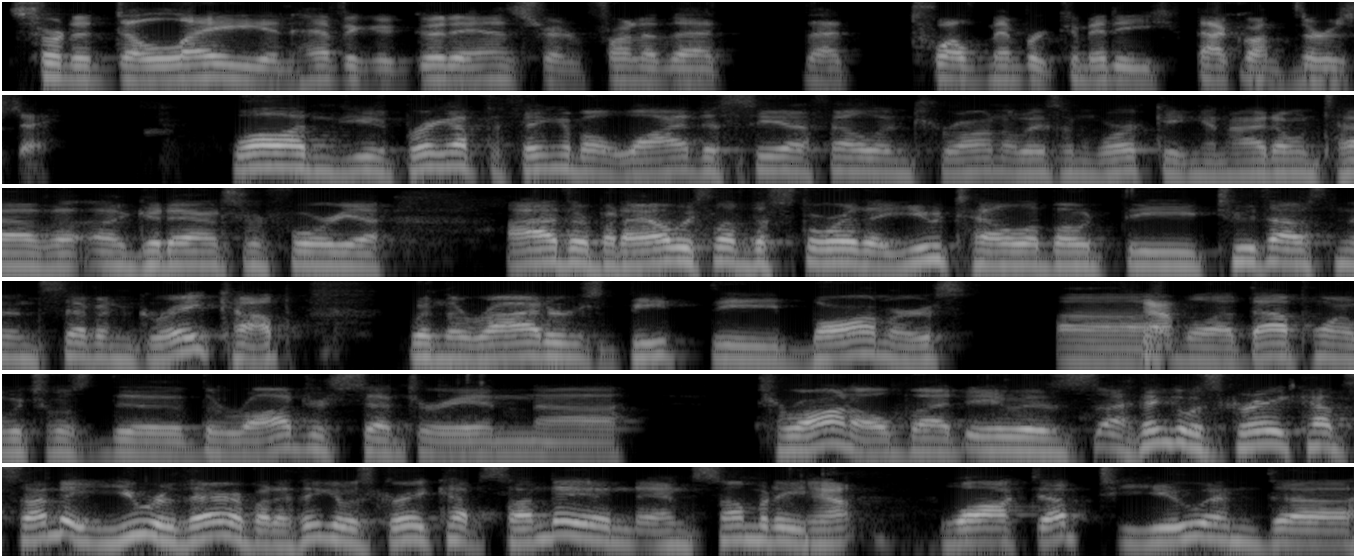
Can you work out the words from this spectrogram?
sort of delay in having a good answer in front of that that 12 member committee back on mm-hmm. Thursday. Well, and you bring up the thing about why the CFL in Toronto isn't working, and I don't have a, a good answer for you either. But I always love the story that you tell about the 2007 Grey Cup when the Riders beat the Bombers. Uh, yep. Well, at that point, which was the the Rogers Center in uh, Toronto, but it was I think it was Grey Cup Sunday. You were there, but I think it was Grey Cup Sunday, and, and somebody yep. walked up to you and uh,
